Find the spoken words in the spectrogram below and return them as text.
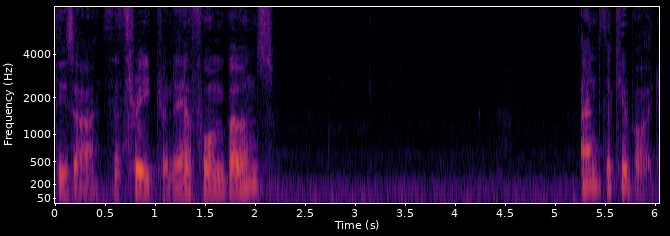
These are the three cuneiform bones and the cuboid.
